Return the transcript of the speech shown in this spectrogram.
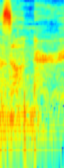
was so nervous.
